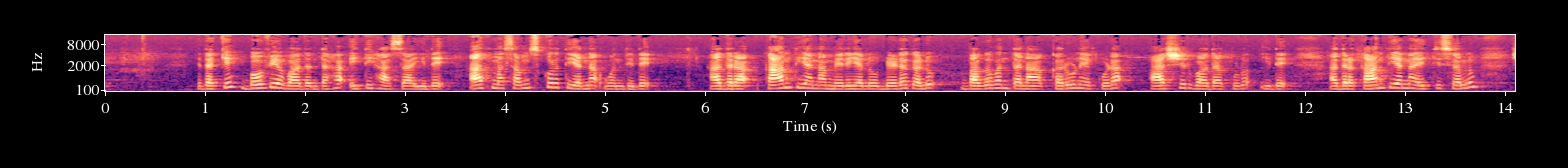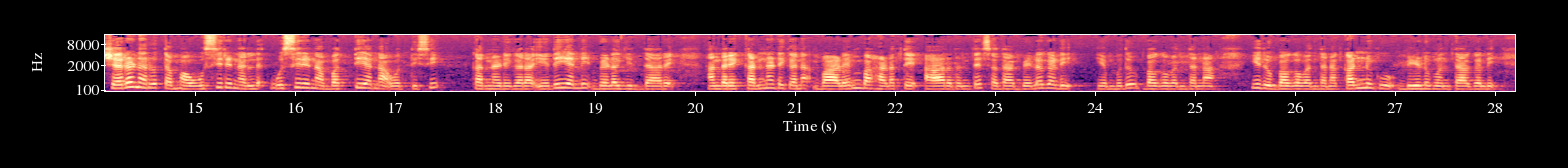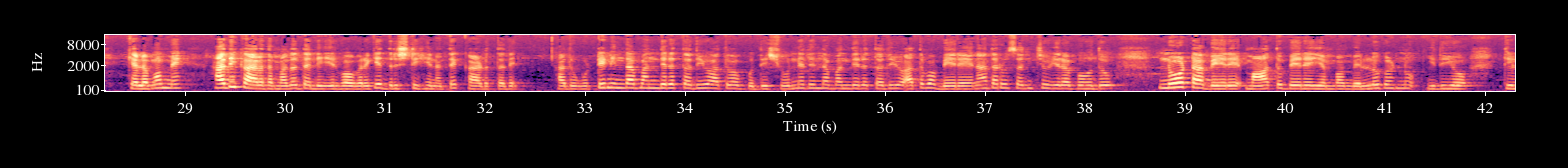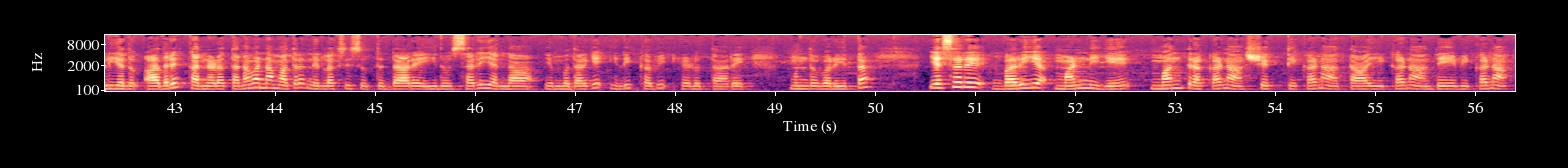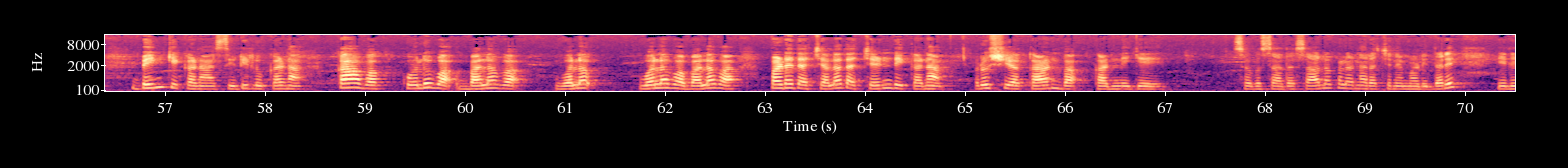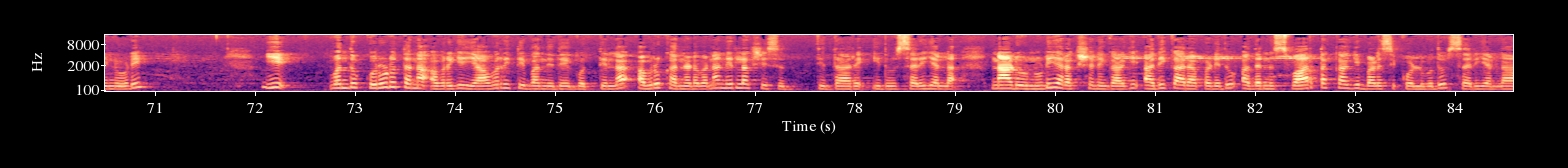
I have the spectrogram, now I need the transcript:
ಇದಕ್ಕೆ ಭವ್ಯವಾದಂತಹ ಇತಿಹಾಸ ಇದೆ. ಆತ್ಮ ಸಂಸ್ಕೃತಿಯನ್ನು ಹೊಂದಿದೆ. ಅದರ ಕಾಂತಿಯನ್ನು ಮೆರೆಯಲು ಬೆಳಗಲು ಭಗವಂತನ ಕರುಣೆ ಕೂಡ, ಆಶೀರ್ವಾದ ಕೂಡ ಇದೆ. ಅದರ ಕಾಂತಿಯನ್ನು ಹೆಚ್ಚಿಸಲು ಶರಣರು ತಮ್ಮ ಉಸಿರಿನಲ್ಲಿ ಉಸಿರಿನ ಬತ್ತಿಯನ್ನು ಒತ್ತಿಸಿ ಕನ್ನಡಿಗರ ಎದೆಯಲ್ಲಿ ಬೆಳಗಿದ್ದಾರೆ. ಅಂದರೆ ಕನ್ನಡಿಗನ ಬಾಳೆಂಬ ಹಣತೆ ಆರದಂತೆ ಸದಾ ಬೆಳಗಲಿ ಎಂಬುದು ಭಗವಂತನ. ಇದು ಭಗವಂತನ ಕಣ್ಣಿಗೂ ಬೀಳುವಂತಾಗಲಿ. ಕೆಲವೊಮ್ಮೆ ಅಧಿಕಾರದ ಮದದಲ್ಲಿ ಇರುವವರಿಗೆ ದೃಷ್ಟಿಹೀನತೆ ಕಾಡುತ್ತದೆ. ಅದು ಹುಟ್ಟಿನಿಂದ ಬಂದಿರುತ್ತದೆಯೋ ಅಥವಾ ಬುದ್ಧಿ ಶೂನ್ಯದಿಂದ ಬಂದಿರುತ್ತದೆಯೋ ಅಥವಾ ಬೇರೆ ಏನಾದರೂ ಸಂಚು ಇರಬಹುದು, ನೋಟ ಬೇರೆ, ಮಾತು ಬೇರೆ ಎಂಬ ಮೆಲ್ಲುಗಣ್ಣು ಇದೆಯೋ ತಿಳಿಯದು. ಆದರೆ ಕನ್ನಡತನವನ್ನು ಮಾತ್ರ ನಿರ್ಲಕ್ಷಿಸುತ್ತಿದ್ದಾರೆ. ಇದು ಸರಿಯಲ್ಲ ಎಂಬುದಾಗಿ ಇಲ್ಲಿ ಕವಿ ಹೇಳುತ್ತಾರೆ. ಮುಂದುವರಿಯುತ್ತಾ, ಹೆಸರೇ ಬರಿಯ ಮಣ್ಣಿಗೆ ಮಂತ್ರ ಕಣ, ಶಕ್ತಿ ಕಣ, ತಾಯಿ ಕಣ, ದೇವಿ ಕಣ, ಬೆಂಕಿ ಕಣ, ಸಿಡಿಲು ಕಣ, ಕಾವ, ಕೊಲುವ, ಬಲವ, ಒಲ ಒಲವ ಬಲವ ಪಡೆದ ಛಲದ ಚೆಂಡಿ ಕಣ ಋಷಿಯ ಕಾಣ್ಬ ಕಣ್ಣಿಗೆ. ಸೊಗಸಾದ ಸಾಲುಗಳನ್ನು ರಚನೆ ಮಾಡಿದ್ದಾರೆ ಇಲ್ಲಿ ನೋಡಿ. ಈ ಒಂದು ಕುರುಡುತನ ಅವರಿಗೆ ಯಾವ ರೀತಿ ಬಂದಿದೆ ಗೊತ್ತಿಲ್ಲ. ಅವರು ಕನ್ನಡವನ್ನು ನಿರ್ಲಕ್ಷಿಸುತ್ತಿದ್ದಾರೆ. ಇದು ಸರಿಯಲ್ಲ. ನಾಡು ನುಡಿಯ ರಕ್ಷಣೆಗಾಗಿ ಅಧಿಕಾರ ಪಡೆದು ಅದನ್ನು ಸ್ವಾರ್ಥಕ್ಕಾಗಿ ಬಳಸಿಕೊಳ್ಳುವುದು ಸರಿಯಲ್ಲ.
